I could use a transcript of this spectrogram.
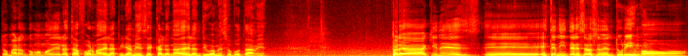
tomaron como modelo esta forma de las pirámides escalonadas de la antigua Mesopotamia. Para quienes eh, estén interesados en el turismo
